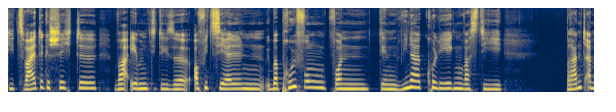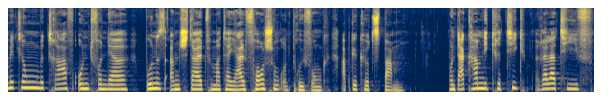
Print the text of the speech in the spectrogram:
Die zweite Geschichte war eben diese offiziellen Überprüfungen von den Wiener Kollegen, was die Brandermittlungen betraf und von der Bundesanstalt für Materialforschung und Prüfung, abgekürzt BAM. Und da kam die Kritik relativ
